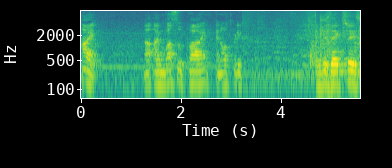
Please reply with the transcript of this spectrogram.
Hi, uh, I'm Vasu Pai, an orthopedic. And these are X-rays.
